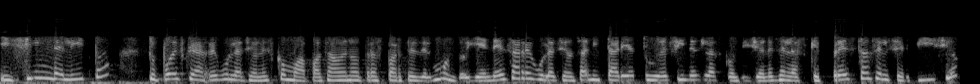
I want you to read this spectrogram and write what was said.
Y sin delito, tú puedes crear regulaciones como ha pasado en otras partes del mundo. Y en esa regulación sanitaria tú defines las condiciones en las que prestas el servicio,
